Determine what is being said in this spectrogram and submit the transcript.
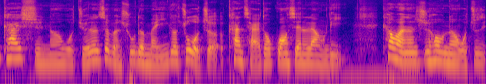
一开始呢，我觉得这本书的每一个作者看起来都光鲜亮丽。看完了之后呢，我自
